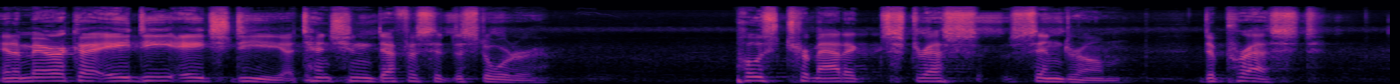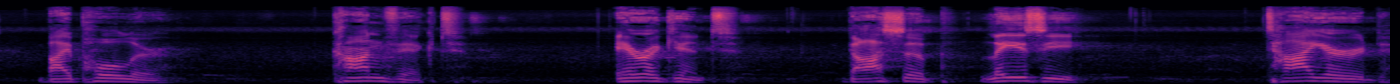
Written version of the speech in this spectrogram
In America, ADHD, attention deficit disorder, post traumatic stress syndrome, depressed, bipolar, convict, arrogant, gossip, lazy, tired,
